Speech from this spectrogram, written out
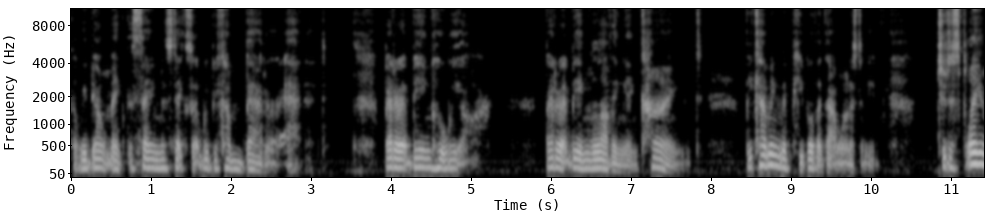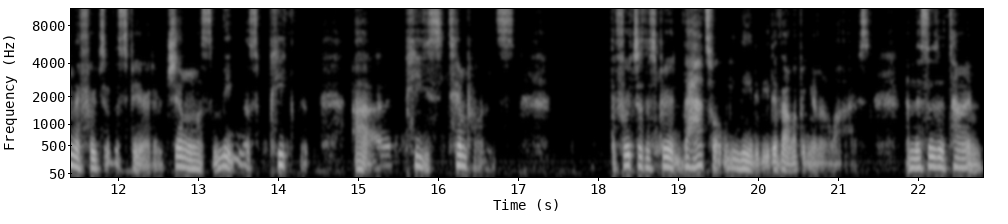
that we don't make the same mistakes, that we become better at it, better at being who we are, better at being loving and kind, becoming the people that God wants us to be, to displaying the fruits of the Spirit of gentleness, meekness, uh, peace, temperance. The fruits of the Spirit, that's what we need to be developing in our lives. And this is a time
